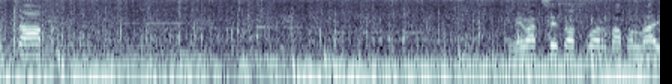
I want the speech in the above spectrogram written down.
উত্তাপ। নেবাচ্ছে তৎপর বাপন ভাই।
